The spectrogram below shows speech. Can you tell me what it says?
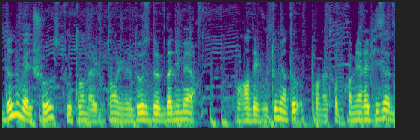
de nouvelles choses tout en ajoutant une dose de bonne humeur. Rendez-vous tout bientôt pour notre premier épisode.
